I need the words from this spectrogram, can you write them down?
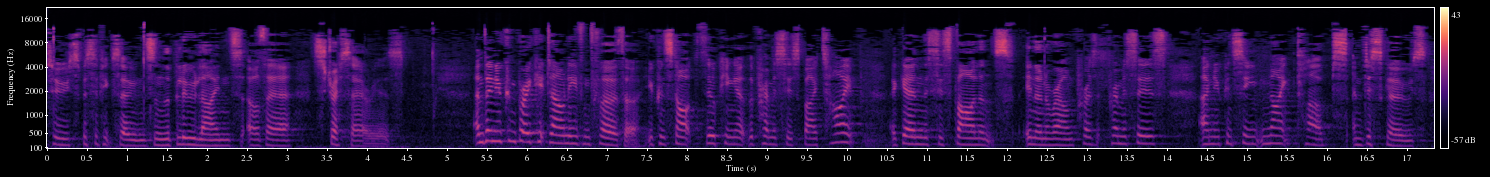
to specific zones, and the blue lines are their stress areas. And then you can break it down even further. You can start looking at the premises by type. Again, this is violence in and around premises. And you can see nightclubs and discos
